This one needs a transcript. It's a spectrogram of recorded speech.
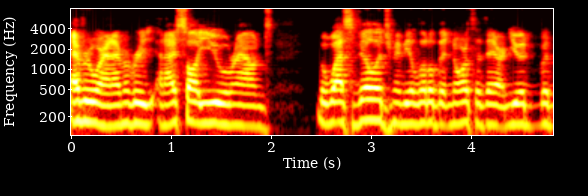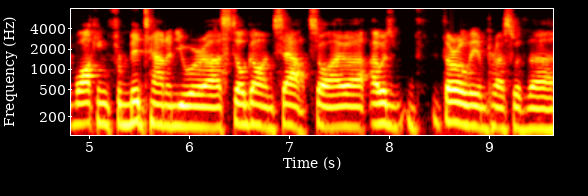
everywhere, and I remember and I saw you around the West Village, maybe a little bit north of there, and you had been walking from Midtown, and you were uh, still going south. So I uh, I was thoroughly impressed with uh,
